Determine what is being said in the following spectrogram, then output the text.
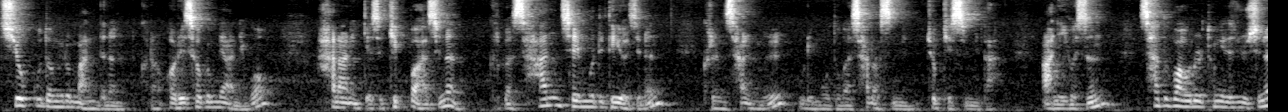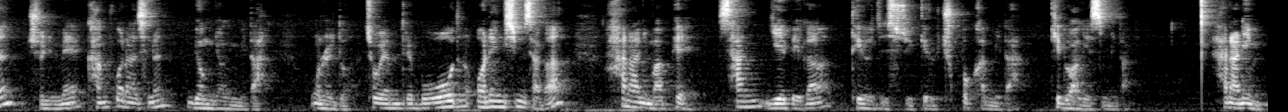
지옥 구덩이로 만드는 그런 어리석음이 아니고 하나님께서 기뻐하시는 그런 산 제물이 되어지는 그런 삶을 우리 모두가 살았으면 좋겠습니다. 아니 이것은 사도 바울을 통해서 주시는 주님의 강권하시는 명령입니다. 오늘도 조엠들의 모든 언행 심사가 하나님 앞에 산 예배가 되어질 수 있기를 축복합니다. 기도하겠습니다. 하나님,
